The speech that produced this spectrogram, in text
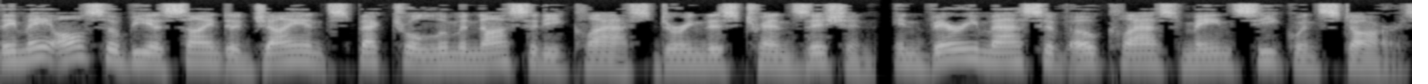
They may also be assigned a giant spectral luminosity class during this transition. In very massive O-class main sequence stars,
